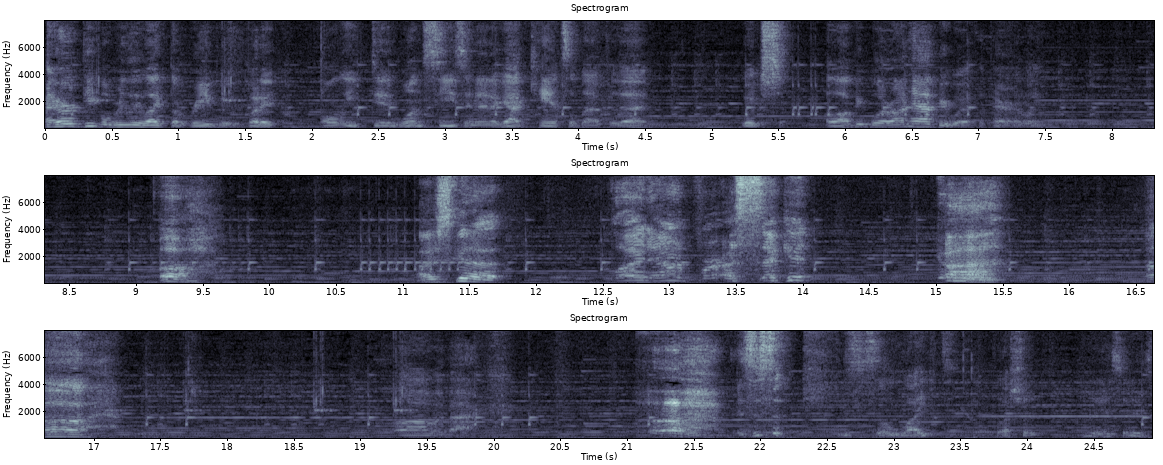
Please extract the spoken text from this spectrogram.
I heard people really liked the reboot, but it only did one season and it got canceled after that. Which a lot of people are unhappy with, apparently. Ugh. I'm just gonna lie down for a second. Ugh. Uh. Uh, my back. Ugh. Is this a, is this a light? Flash it? Oh, yes, it is.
